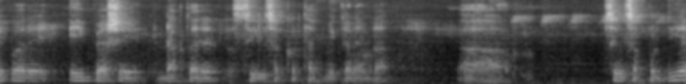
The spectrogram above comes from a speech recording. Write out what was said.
এরপরে এই পাশে ডাক্তারের সিল স্বাক্ষর থাকবে, এখানে আমরা সিল স্বাক্ষর দিয়ে,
